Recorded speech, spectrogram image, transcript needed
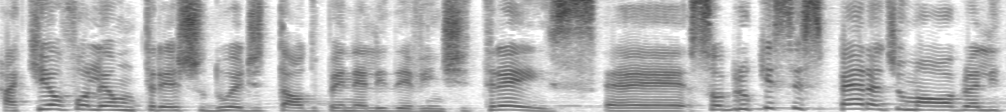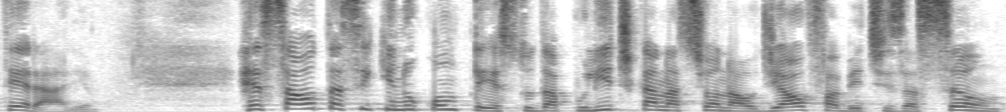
Aqui eu vou ler um trecho do edital do PNLD 23 é, sobre o que se espera de uma obra literária. Ressalta-se que, no contexto da Política Nacional de Alfabetização,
